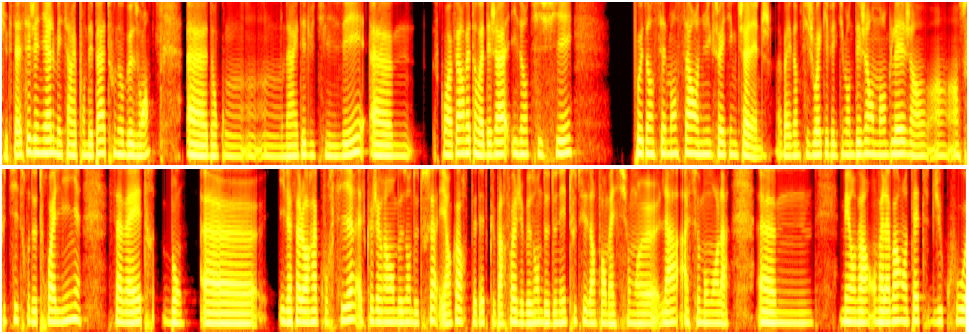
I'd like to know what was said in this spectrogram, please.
C'était assez génial, mais ça répondait pas à tous nos besoins. donc on, on, a arrêté de l'utiliser. Euh, ce qu'on va faire, en fait, on va déjà identifier potentiellement ça en UX Writing Challenge. Par exemple, si je vois qu'effectivement déjà en anglais j'ai un, sous-titre de trois lignes, ça va être bon. Euh, il va falloir raccourcir. Est-ce que j'ai vraiment besoin de tout ça? Et encore, peut-être que parfois j'ai besoin de donner toutes ces informations euh, là à ce moment-là. mais on va on va l'avoir en tête du coup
